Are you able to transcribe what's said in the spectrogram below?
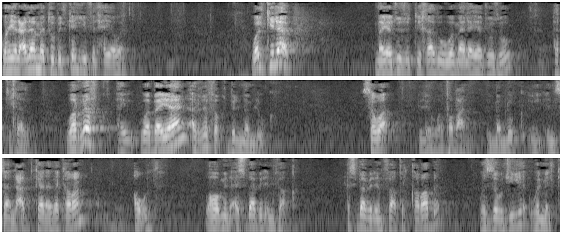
وهي العلامة بالكي في الحيوان. والكلاب ما يجوز اتخاذه وما لا يجوز اتخاذه. والرفق أي وبيان الرفق بالمملوك سواء اللي هو طبعا المملوك الإنسان العبد كان ذكرا أو أنثى وهو من أسباب الإنفاق أسباب الإنفاق القرابة والزوجية والملك.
